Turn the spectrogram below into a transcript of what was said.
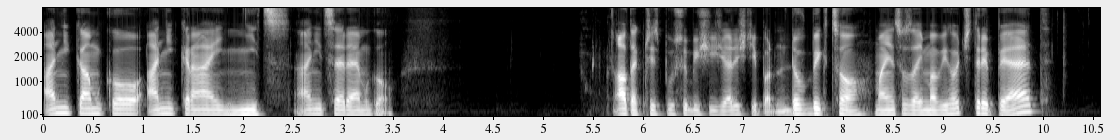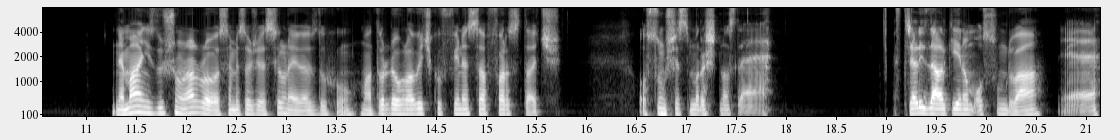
Ani kamko, ani kraj, nic. Ani CDM. A tak přizpůsobíš jí, že, když ti padne. Dovbik co? Má něco zajímavého? 4-5. Nemá nic dušnou nadvolu, já jsem myslel, že je silný ve vzduchu. Má tvrdou hlavičku, finesa, touch. 8-6 mrštnost, ne. Střelí z dálky jenom 8-2, ne.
